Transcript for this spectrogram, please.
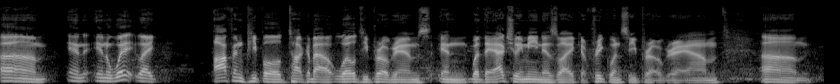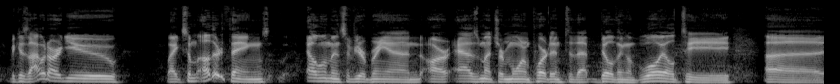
Um, and in a way, like often people talk about loyalty programs, and what they actually mean is like a frequency program. Um, because I would argue, like some other things, elements of your brand are as much or more important to that building of loyalty. Uh,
